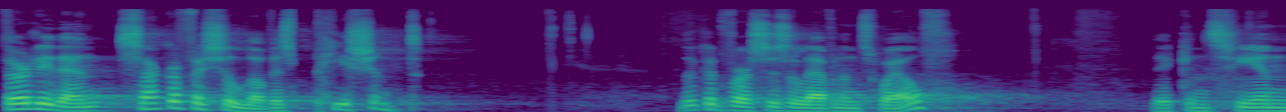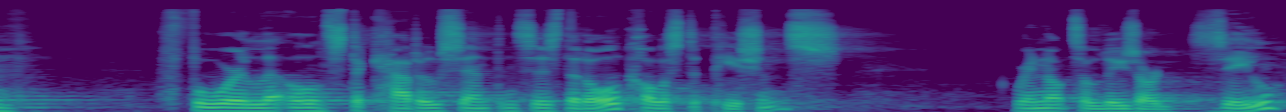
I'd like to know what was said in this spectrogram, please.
Thirdly, then, sacrificial love is patient. Look at verses 11 and 12. They contain four little staccato sentences that all call us to patience. We're not to lose our zeal,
